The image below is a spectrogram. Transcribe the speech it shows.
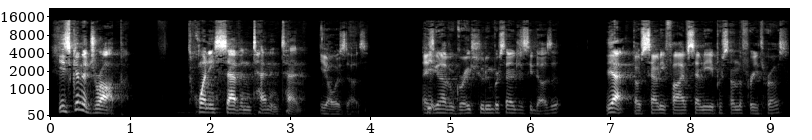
he's gonna drop 27, 10, and 10. He always does. And he's He- gonna have a great shooting percentage as he does it. Yeah, About 75, 78 percent of the free throws.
